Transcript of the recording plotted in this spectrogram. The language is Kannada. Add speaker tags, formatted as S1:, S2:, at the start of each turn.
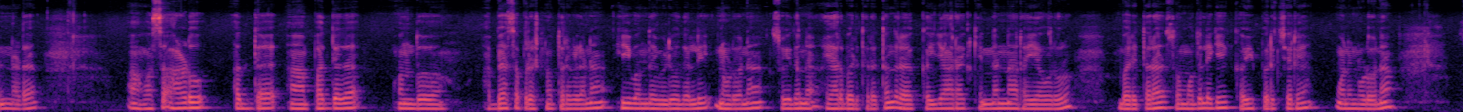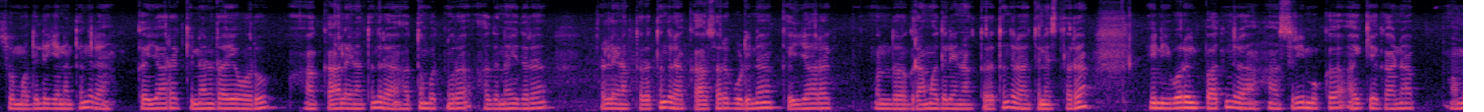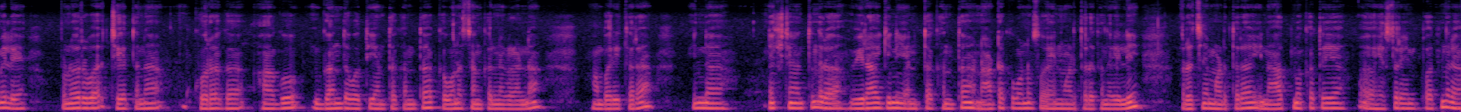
S1: ಕನ್ನಡ ಹೊಸ ಹಾಡು ಅದ್ದ ಪದ್ಯದ ಒಂದು ಅಭ್ಯಾಸ ಪ್ರಶ್ನೋತ್ತರಗಳನ್ನು ಈ ಒಂದು ವಿಡಿಯೋದಲ್ಲಿ ನೋಡೋಣ. ಸೊ ಇದನ್ನು ಯಾರು ಬರೀತಾರೆ ಅಂತಂದ್ರೆ ಕೈಯಾರ ಕಿನ್ನಣ್ಣ ರೈ ಅವರು ಬರೀತಾರೆ. ಸೊ ಮೊದಲಿಗೆ ಕವಿ ಪರಿಚಯವನ್ನು ನೋಡೋಣ. ಸೊ ಮೊದಲಿಗೆ ಏನಂತಂದ್ರೆ ಕೈಯಾರ ಕಿನ್ನಣ್ಣ ರೈ ಅವರು ಕಾಲ ಏನಂತಂದ್ರೆ ಹತ್ತೊಂಬತ್ತು ನೂರ ಹದಿನೈದರಲ್ಲಿ ಏನಾಗ್ತಾರೆ ಅಂತಂದ್ರೆ ಕಾಸರಗೋಡಿನ ಕೈಯಾರ ಒಂದು ಗ್ರಾಮದಲ್ಲಿ ಏನಾಗ್ತಾರೆ ಅಂತಂದ್ರೆ ಜನಿಸ್ತಾರೆ. ಇನ್ನು ಇವರು ಏನಪ್ಪ ಅಂತಂದ್ರೆ ಶ್ರೀಮುಖ ಐಕ್ಯಗಾನ ಆಮೇಲೆ ಪುನರ್ವಚೇತನ ಕೊರಗ ಹಾಗೂ ಗಂಧವತಿ ಅಂತಕ್ಕಂಥ ಕವನ ಸಂಕಲನಗಳನ್ನು ಬರೀತಾರೆ. ಇನ್ನು ನೆಕ್ಸ್ಟ್ ಏನಂತಂದ್ರೆ ವಿರಾಗಿನಿ ಅಂತಕ್ಕಂಥ ನಾಟಕವನ್ನು ಸಹ ಏನು ಮಾಡ್ತಾರೆ ಅಂತಂದ್ರೆ ಇಲ್ಲಿ ರಚನೆ ಮಾಡ್ತಾರೆ. ಇನ್ನು ಆತ್ಮಕಥೆಯ ಹೆಸರು ಏನಪ್ಪ ಅಂತಂದ್ರೆ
